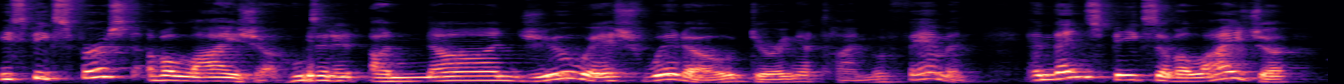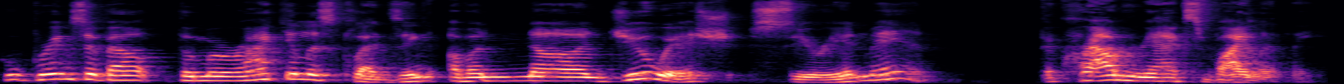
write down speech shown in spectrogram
He speaks first of Elijah, who visited a non Jewish widow during a time of famine, and then speaks of Elisha, who brings about the miraculous cleansing of a non Jewish Syrian man. The crowd reacts violently.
